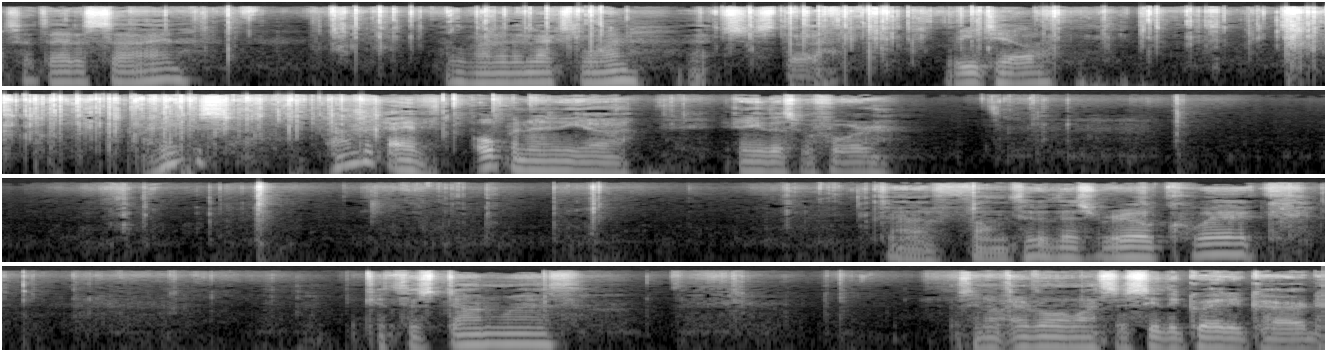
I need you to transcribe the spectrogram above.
Set that aside. Move on to the next one. That's just a retail. I think this I don't think I've opened any uh, any of this before. Gotta thumb through this real quick. Get this done with. So you know everyone wants to see the graded card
